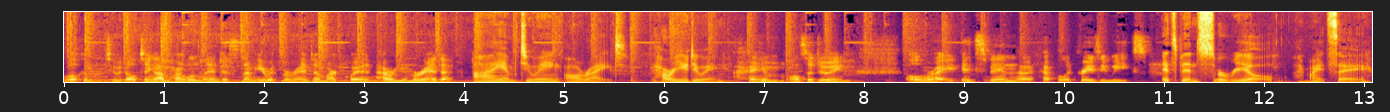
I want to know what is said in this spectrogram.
Welcome to Adulting. I'm Harlan Landes, and I'm here with Miranda Marquit. How are you, Miranda? I am doing all right. How are you doing? I am also doing all right. It's been a couple of crazy weeks. It's been surreal, I might say.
